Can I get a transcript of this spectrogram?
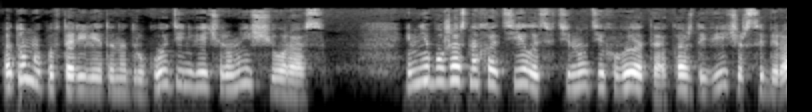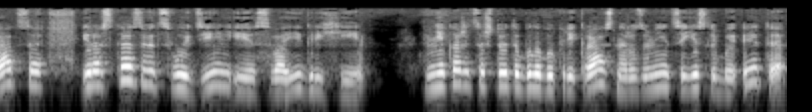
Потом мы повторили это на другой день вечером и еще раз. И мне бы ужасно хотелось втянуть их в это, каждый вечер собираться и рассказывать свой день и свои грехи. Мне кажется, что это было бы прекрасно, разумеется, если бы это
